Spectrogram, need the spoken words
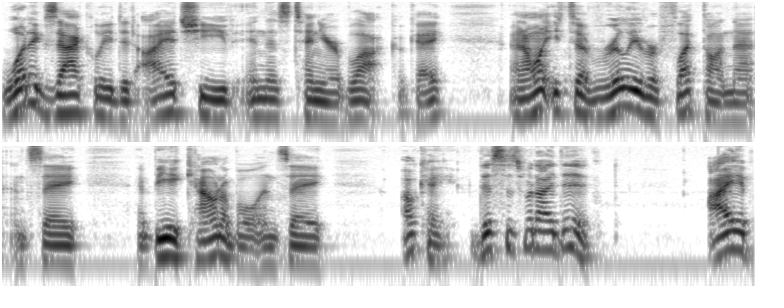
what exactly did I achieve in this 10 year block? Okay. And I want you to really reflect on that and say, and be accountable and say, okay, this is what I did. I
